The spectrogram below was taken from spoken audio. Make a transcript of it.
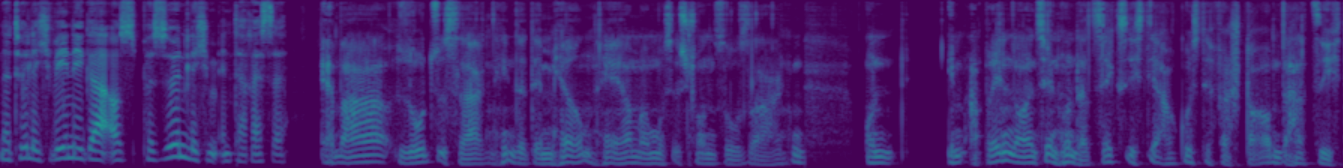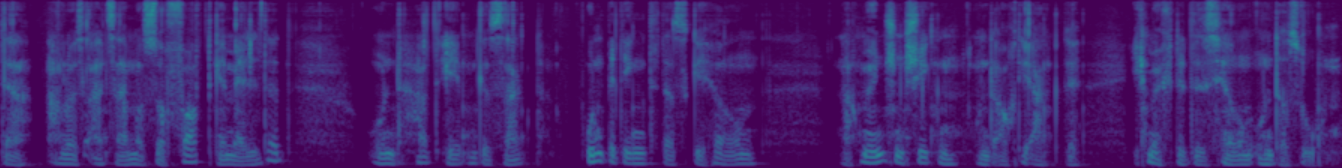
Natürlich weniger aus persönlichem Interesse. Er war sozusagen hinter dem Hirn her, man muss es schon so sagen. Und im April 1906 ist die Auguste verstorben. Da hat sich der Alois Alzheimer sofort gemeldet und hat eben gesagt, unbedingt das Gehirn nach München schicken und auch die Akte. Ich möchte das Hirn untersuchen.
